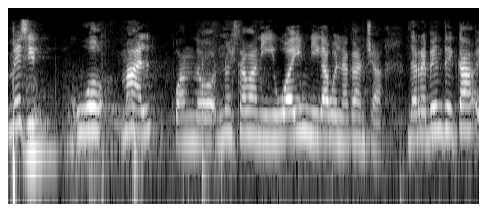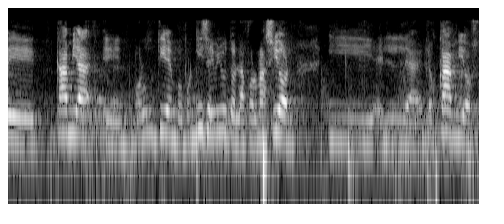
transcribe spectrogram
Messi jugó mal, cuando no estaba ni Higuaín ni Gago en la cancha, de repente ca- eh, cambia eh, por un tiempo, por 15 minutos la formación y el- la- los cambios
